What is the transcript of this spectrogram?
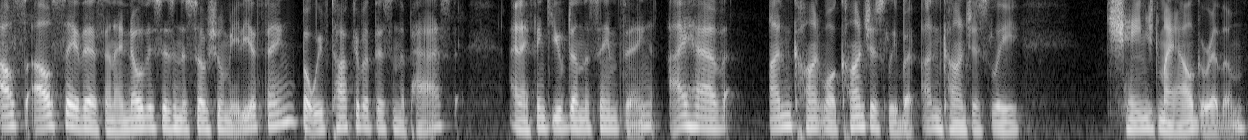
I'll s- I'll say this, and I know this isn't a social media thing, but we've talked about this in the past, and I think you've done the same thing. I have uncon well consciously, but unconsciously changed my algorithm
